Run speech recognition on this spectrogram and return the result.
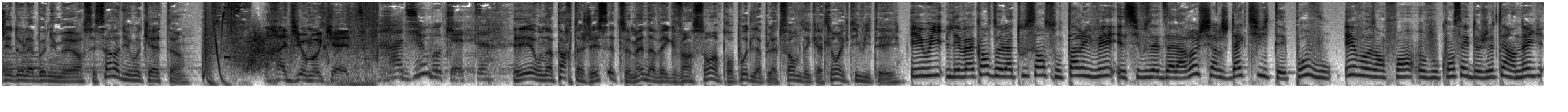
Partage et de la bonne humeur, c'est ça Radio Moquette. Radio Moquette. Radio Moquette. Et on a partagé cette semaine avec Vincent à propos de la plateforme Décathlon Activité. Et oui, les vacances de la Toussaint sont arrivées et si vous êtes à la recherche d'activités pour vous et vos enfants, on vous conseille de jeter un œil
